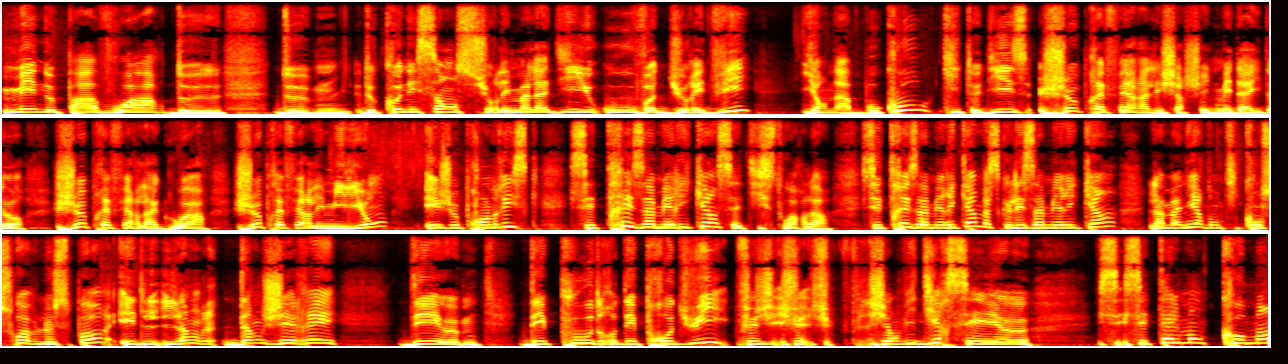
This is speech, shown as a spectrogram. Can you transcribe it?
mais ne pas avoir de, de, de connaissances sur les maladies ou votre durée de vie? Il y en a beaucoup qui te disent je préfère aller chercher une médaille d'or, je préfère la gloire, je préfère les millions et je prends le risque. C'est très américain cette histoire-là. C'est très américain parce que les Américains, la manière dont ils conçoivent le sport et d'ingérer des euh, des poudres, des produits, j'ai envie de dire c'est euh, c'est tellement commun.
